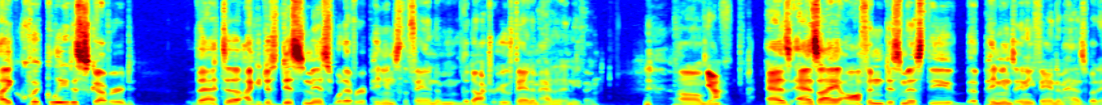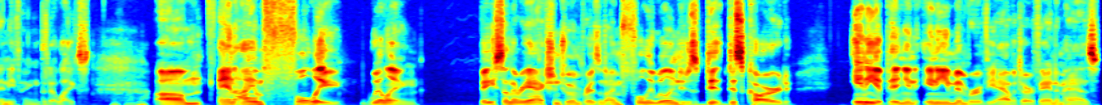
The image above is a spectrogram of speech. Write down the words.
I quickly discovered that uh, I could just dismiss whatever opinions the fandom, the Doctor Who fandom had on anything. Um, Yeah. As as I often dismiss the opinions any fandom has about anything that it likes, Mhm. um, and I am fully willing, based on the reaction to Imprison, I'm fully willing to just di- discard any opinion any member of the Avatar fandom has.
